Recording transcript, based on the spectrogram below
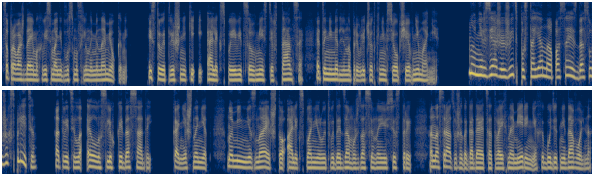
сопровождаемых весьма недвусмысленными намеками. И стоит лишь Ники и Алекс появиться вместе в танце, это немедленно привлечет к ним всеобщее внимание. «Но нельзя же жить, постоянно опасаясь досужих сплетен», — ответила Элла с легкой досадой. Конечно, нет. Но Минни знает, что Алекс планирует выдать замуж за сына ее сестры. Она сразу же догадается о твоих намерениях и будет недовольна.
